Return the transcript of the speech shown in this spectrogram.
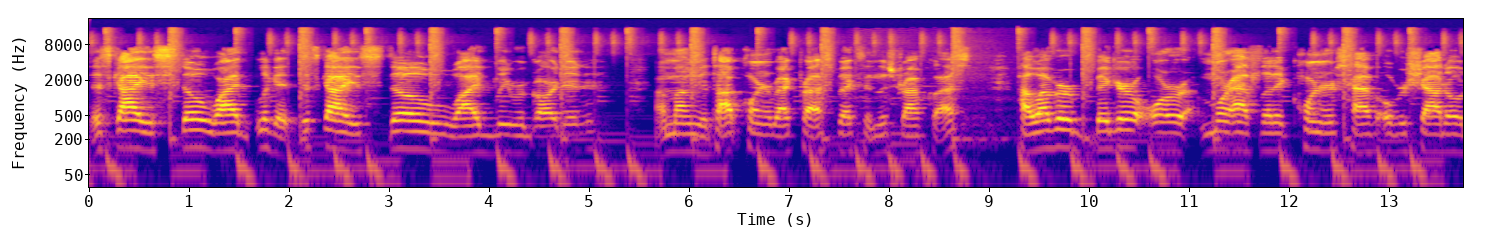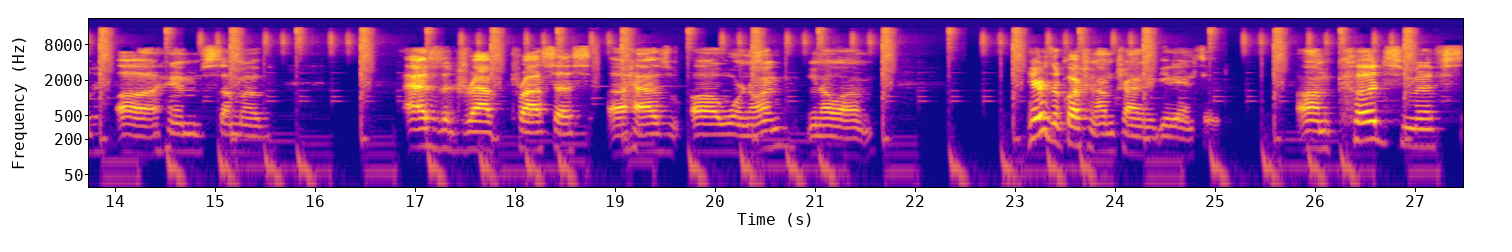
This guy is still wide. Look at this guy is still widely regarded among the top cornerback prospects in this draft class. However, bigger or more athletic corners have overshadowed uh, him some of as the draft process uh, has uh, worn on. You know, um, here's the question I'm trying to get answered. Um, could Smith's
